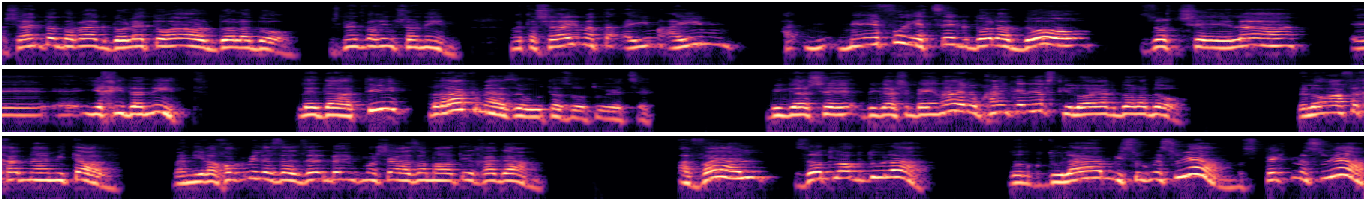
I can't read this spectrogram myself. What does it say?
השאלה אם אתה מדבר על גדולי תורה או על גדול הדור, שני דברים שונים. זאת אומרת, השאלה אם אתה, האם, האם, מאיפה יצא גדול הדור, זאת שאלה אה, אה, יחידנית. לדעתי, רק מהזהות הזאת הוא יצא. בגלל, ש, בגלל שבעיניי רב חיים קניבסקי לא היה גדול הדור, ולא אף אחד מעמיתיו, ואני רחוק מלזלזל בהם כמו שאז אמרתי לך גם. אבל זאת לא גדולה, זאת גדולה מסוג מסוים, אספקט מסוים,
